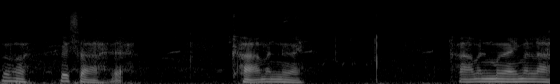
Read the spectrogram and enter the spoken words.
เออ คือสาขามันเหนื่อย ขามันเมื่อยมันล้า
